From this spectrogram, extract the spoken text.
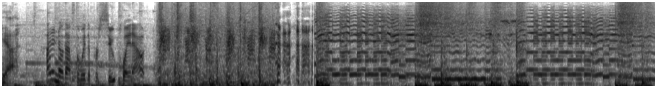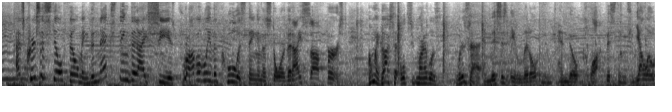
Yeah. I didn't know that's the way the pursuit played out. As Chris is still filming, the next thing that I see is probably the coolest thing in the store that I saw first. Oh my gosh, that old Super Mario Bros. What is that? And this is a little Nintendo clock. This thing's yellow.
